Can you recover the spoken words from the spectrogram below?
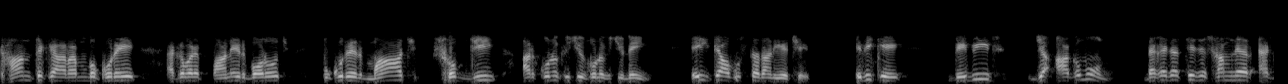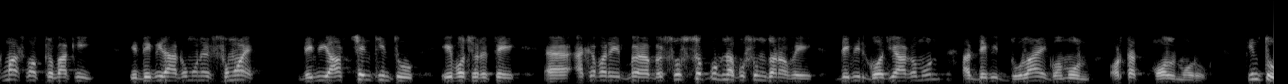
ধান থেকে আরম্ভ করে একেবারে পানের বরজ, পুকুরের মাছ, সবজি আর কোনো কিছু কোনো কিছু নেই। এইটা অবস্থা দাঁড়িয়েছে। এদিকে দেবীর যে আগমন, দেখা যাচ্ছে যে সামনে আর এক মাস মাত্র বাকি যে দেবীর আগমনের সময়। দেবী আসছেন কিন্তু এবছরেতে একেবারে শস্যপূর্ণ বসুন্ধরা হয়ে দেবীর গজে আগমন আর দেবীর দোলায় গমন, অর্থাৎ ফল মরক কিন্তু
